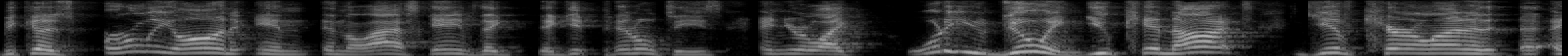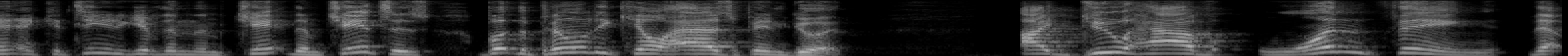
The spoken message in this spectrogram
because early on in in the last games they they get penalties and you're like, what are you doing? You cannot give Carolina uh, and continue to give them them, ch- them chances, but the penalty kill has been good. I do have one thing that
